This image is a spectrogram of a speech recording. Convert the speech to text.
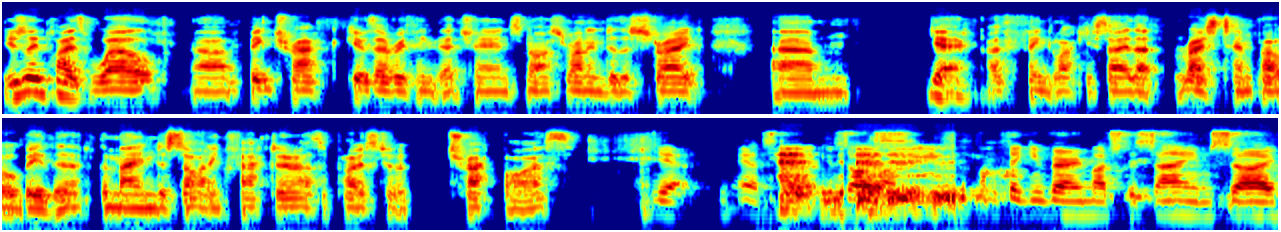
usually plays well. Uh, big track gives everything their chance. Nice run into the straight. Um, yeah, I think, like you say, that race tempo will be the, the main deciding factor as opposed to track bias. Yeah, absolutely. I'm, I'm thinking very much the same. So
